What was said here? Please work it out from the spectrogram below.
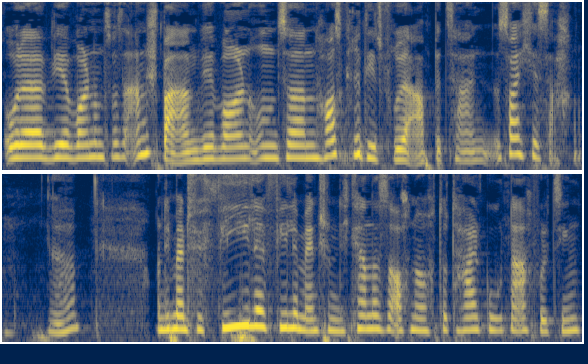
Oder wir wollen uns was ansparen, wir wollen unseren Hauskredit früher abbezahlen. Solche Sachen. Ja? Und ich meine, für viele, viele Menschen, und ich kann das auch noch total gut nachvollziehen,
